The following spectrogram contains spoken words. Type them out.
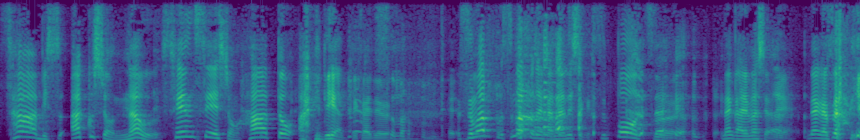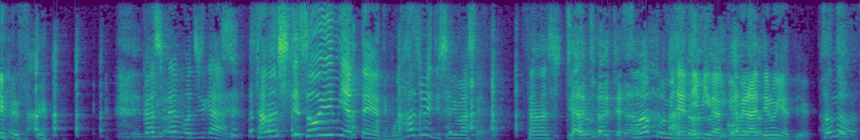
サービス、アクション、ナウ、センセーション、ハート、アイデアって書いてる。 SMAP みたいな SMAP、SMAP なんか何でしたっけ？スポーツ、なんかありましたよね。なんかそういう、頭文字が、三枝ってそういう意味やったんやって、僕初めて知りましたよ。三枝って、 SMAP みたいな意味が込められてるんやっていう。その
